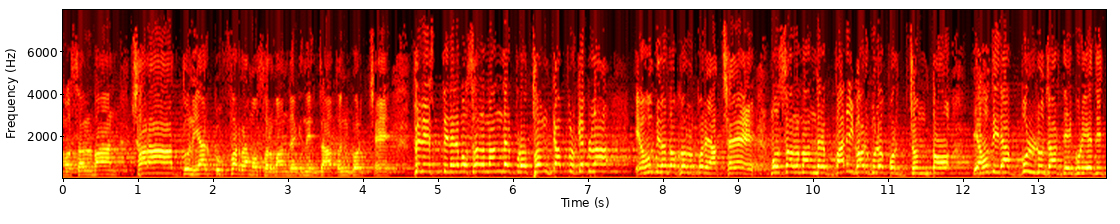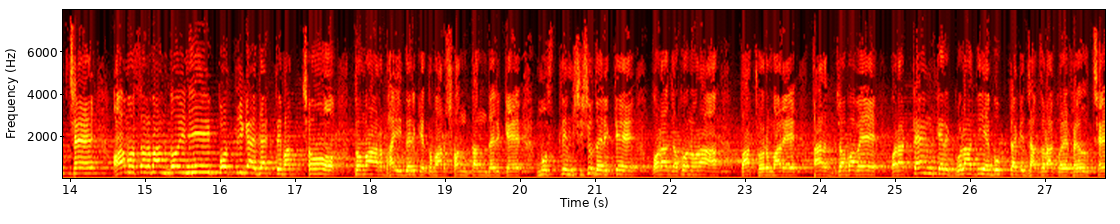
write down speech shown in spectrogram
মুসলমান, সারা দুনিয়ার কুফাররা মুসলমানদেরকে নির্যাতন করছে। ফিলিস্তিনের মুসলমানদের প্রথম কাব্য কেবলা এহুদিরা দখল করে আছে। মুসলমানদের বাড়ি ঘরগুলো পর্যন্ত এহুদিরা বুল্ডুজার দিয়ে গুড়িয়ে দিচ্ছে। অমুসলমান দৈনিক পত্রিকায় দেখতে পাচ্ছ, তোমার ভাইদেরকে, তোমার সন্তানদেরকে, মুসলিম শিশুদেরকে, ওরা যখন ওরা পাথর মারে, তার জবাবে ওরা ট্যাঙ্কের গোলা দিয়ে বুকটাকে ঝাঁঝরা করে ফেলছে।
